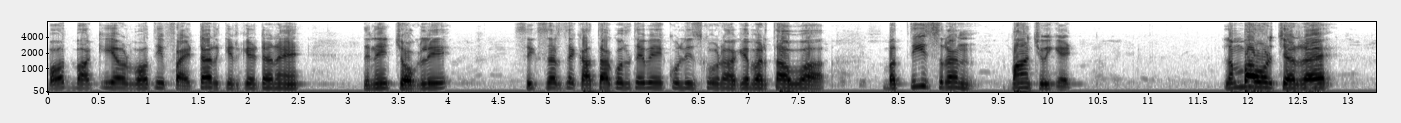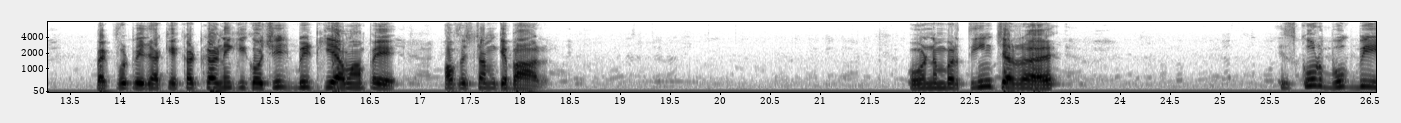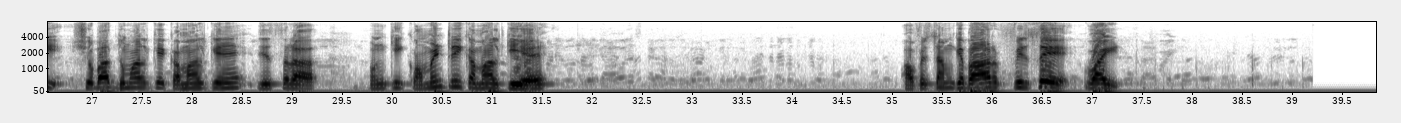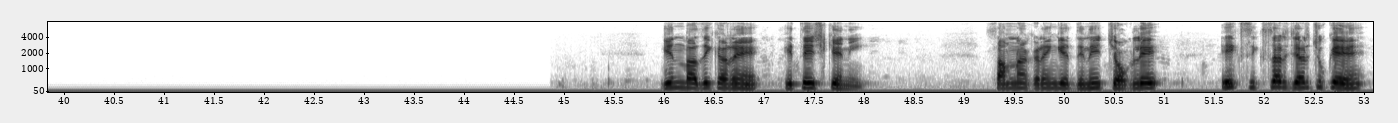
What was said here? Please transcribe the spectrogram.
बहुत बाकी और बहुत ही फाइटर क्रिकेटर हैं। दिनेश चौगले सिक्सर से खाता खोलते हुए कुल स्कोर आगे बढ़ता हुआ बत्तीस रन, पाँच विकेट लंबा ओवर चल रहा है। बैकफुट पे जाके कट करने की कोशिश बीट किया वहाँ पे ऑफ़ स्टम्प के बाहर। ओवर नंबर तीन चल रहा है। स्कोर बुक भी शोभा धुमाल के कमाल के हैं, जिस तरह उनकी कमेंट्री कमाल की है। ऑफ़िस स्टम्प के बाहर फिर से वाइट गेंदबाजी कर रहे हैं हितेश केनी। सामना करेंगे दिनेश चौगले। एक सिक्सर जड़ चुके हैं।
